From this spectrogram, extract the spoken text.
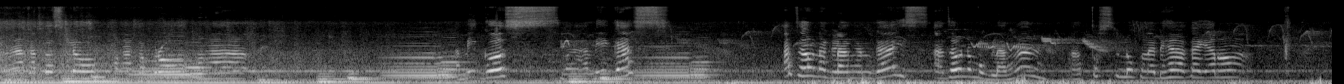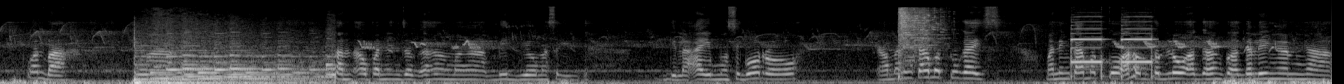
Mga katoslong, mga kabro, mga amigos, mga amigas. Azaw naglangan guys. Azaw na muglangan. Atoslong na diha kay arong kuan ba? Tanaw pa ninjog ahang mga video masig gilaay mo siguro. Ah, maningkamot ko guys. Maning Maningkamot ko ahang tudlo agahan ko agalingan nga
